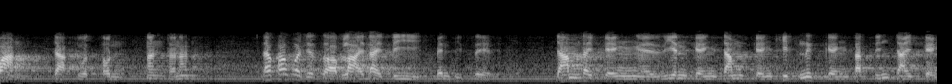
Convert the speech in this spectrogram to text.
ว่างจากตัวตนนั่นเท่านั้น แล้วเขาก็จะสอบไล่ได้ดีเป็นพิเศษจำได้เก่งเรียนเก่งจำเก่งคิดนึกเก่งตัดสินใจเก่ง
